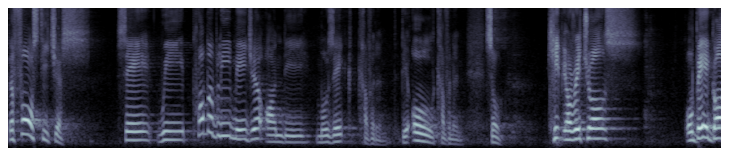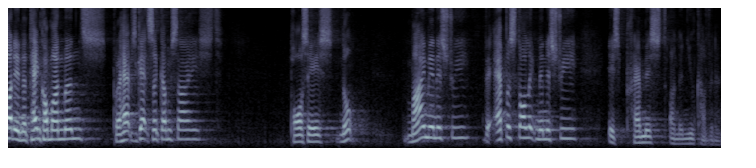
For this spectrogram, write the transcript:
the false teachers say we probably major on the Mosaic covenant, the old covenant. So keep your rituals, obey God in the Ten Commandments, perhaps get circumcised. Paul says, no, my ministry, the apostolic ministry, is premised on the new covenant.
